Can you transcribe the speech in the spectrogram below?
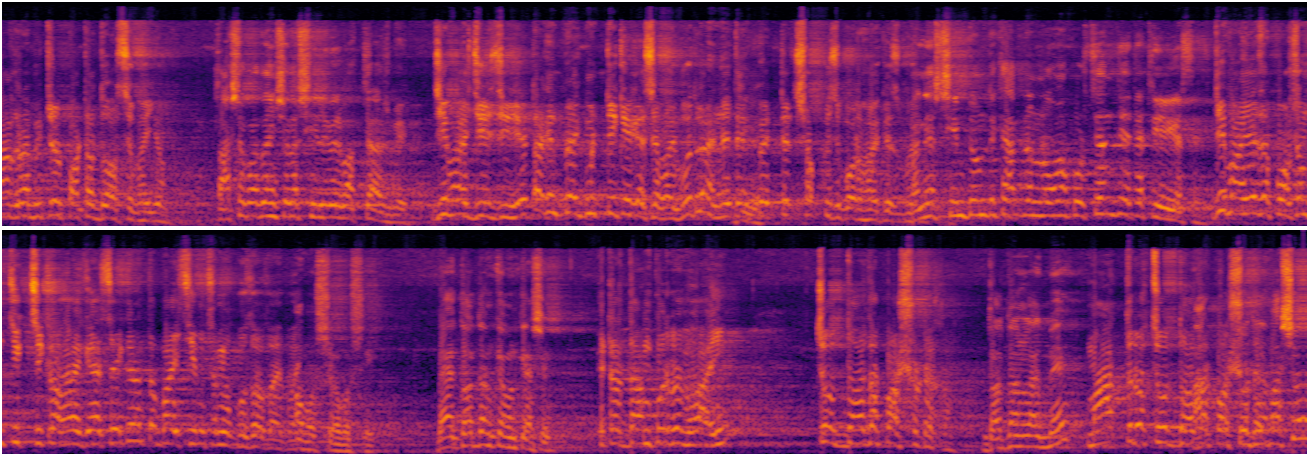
নাগরা বিটের পাটা দেওয়া আছে ভাইয়া। আশা কথা ইনশাল্লাহ বাচ্চা আসবে। জি ভাই জি জি এটা কিন্তু পেগমেন্ট টিকে গেছে ভাই বুঝলেন? এতে পেট টেট সবকিছু বড় হয়ে গেছে। মানে সিমটম দেখে করছেন যে এটা ঠিক গেছে। জি ভাই এটা চিকচিকা হয়ে গেছে এখানে তো ভাই বোঝা যায় ভাই। অবশ্যই অবশ্যই। ভাই দরদাম কেমন কি আসে? এটার দাম পড়বে ভাই চোদ্দ হাজার পাঁচশো টাকা। দরদাম লাগবে? মাত্র চোদ্দ হাজার পাঁচশো টাকা। পাঁচশো?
